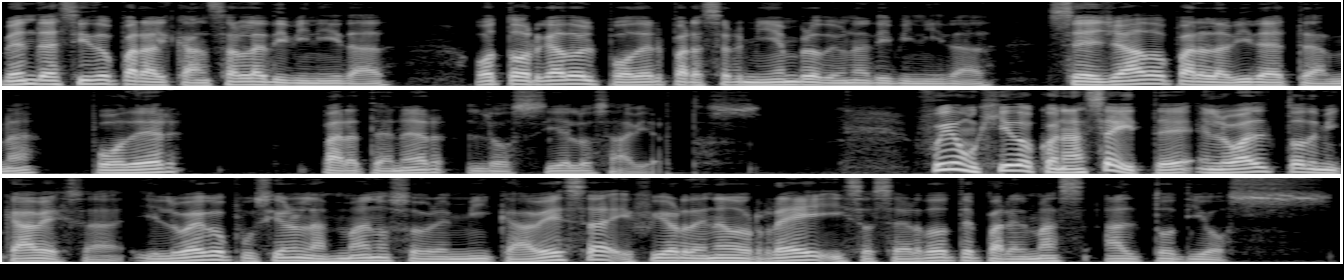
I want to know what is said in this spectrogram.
Bendecido para alcanzar la divinidad otorgado el poder para ser miembro de una divinidad, sellado para la vida eterna, poder para tener los cielos abiertos. Fui ungido con aceite en lo alto de mi cabeza, y luego pusieron las manos sobre mi cabeza, y fui ordenado rey y sacerdote para el más alto Dios,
